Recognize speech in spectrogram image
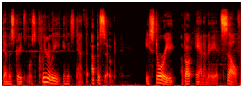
demonstrates most clearly in its 10th episode a story about anime itself.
